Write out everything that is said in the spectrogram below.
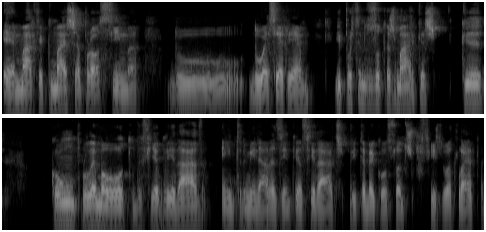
é a marca que mais se aproxima do, do SRM. E depois temos as outras marcas que, com um problema ou outro de fiabilidade em determinadas intensidades e também com os perfis do atleta,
